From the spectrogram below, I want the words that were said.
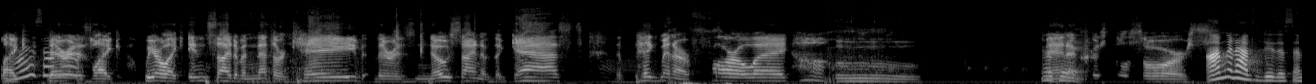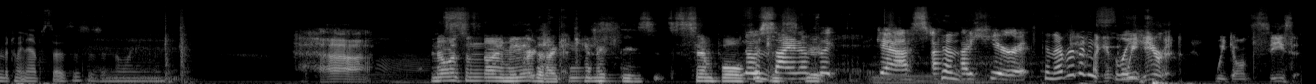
Like Why is that there not- is like we are like inside of a nether cave. There is no sign of the ghast. The pigmen are far away. Ooh, mana Okay. crystal source. I'm gonna have to do this in between episodes. This is annoying. Ah, You know what's annoying me? That I can't make these simple. No sign of the ghast. I, Can- I hear it. Can everybody can, sleep? we hear it. We don't seize it.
